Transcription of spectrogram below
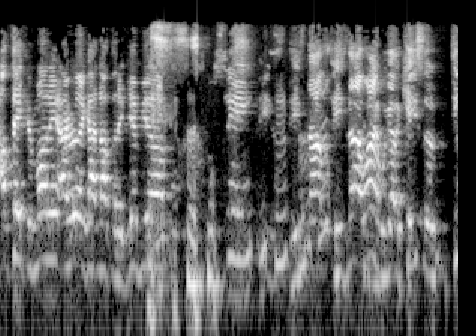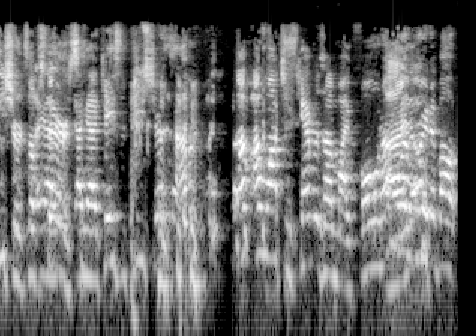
"I'll take your money. I really got nothing to give you. We'll see." He's, he's not. He's not lying. We got a case of T-shirts I got, upstairs. I got a case of t-shirts. I'm, I'm, I'm watching cameras on my phone. I I'm know. more worried about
